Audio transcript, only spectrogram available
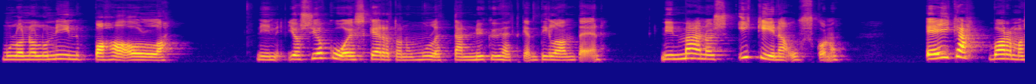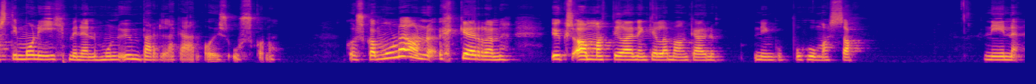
mulla on ollut niin paha olla, niin jos joku olisi kertonut mulle tämän nykyhetken tilanteen, niin mä en olisi ikinä uskonut. Eikä varmasti moni ihminen mun ympärilläkään olisi uskonut. Koska mulle on kerran yksi ammattilainen, kellä mä oon käynyt niin puhumassa, niin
